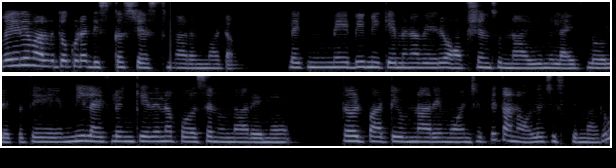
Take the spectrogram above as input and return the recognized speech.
వేరే వాళ్ళతో కూడా డిస్కస్ చేస్తున్నారనమాట లైక్ మేబీ మీకు ఏమైనా వేరే ఆప్షన్స్ ఉన్నాయి మీ లైఫ్లో లేకపోతే మీ లైఫ్లో ఇంకేదైనా పర్సన్ ఉన్నారేమో థర్డ్ పార్టీ ఉన్నారేమో అని చెప్పి తను ఆలోచిస్తున్నారు.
